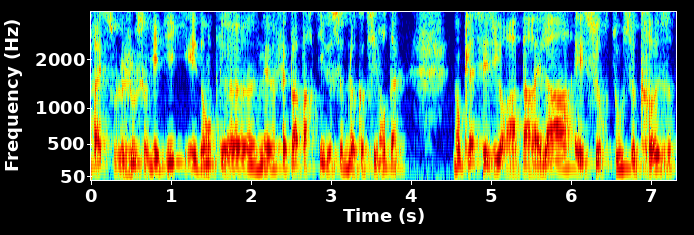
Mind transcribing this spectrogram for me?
reste sous le joug soviétique et donc euh, ne fait pas partie de ce bloc occidental. Donc la césure apparaît là et surtout se creuse.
